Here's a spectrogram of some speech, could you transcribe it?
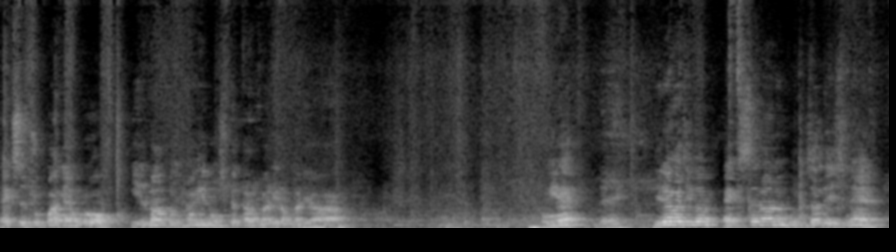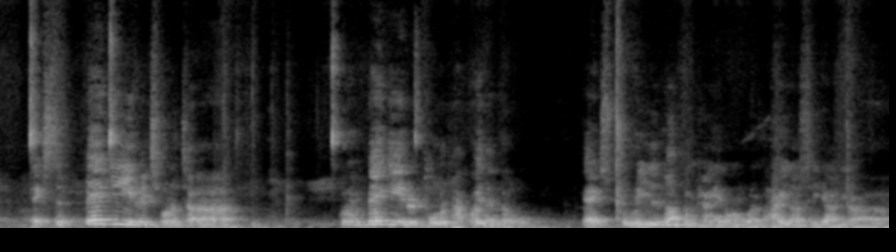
x축 방향으로 1만큼 평행 이동시켰다는 말이란 말이야. 동의해? 네 니네가 지금 x라는 문자 대신에 x 빼기 1을 집어넣잖아. 그럼 빼기 1을 도를 바꿔야 된다고. X축으로 1만큼 평행이동한 거야. 마이너스 1이 아니라.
